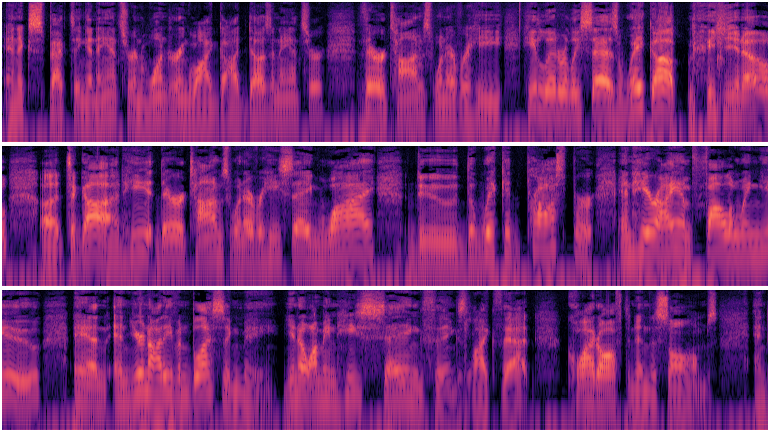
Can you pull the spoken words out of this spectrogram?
and expecting an answer and wondering why God doesn't answer. There are times whenever he, he literally says, Wake up, you know, uh, to God. He, there are times whenever he's saying, Why do the wicked prosper? And here I am following you, and, and you're not even blessed blessing me. You know, I mean, he's saying things like that quite often in the Psalms, and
